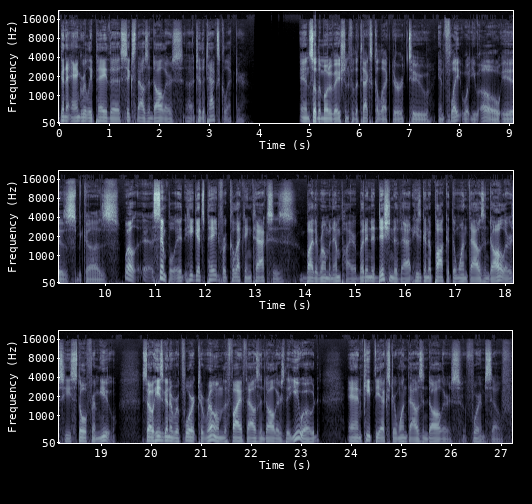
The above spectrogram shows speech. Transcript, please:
going to angrily pay the six thousand uh, dollars to the tax collector. And so the motivation for the tax collector to inflate what you owe is because Well, uh, simple. It, he gets paid for collecting taxes by the Roman Empire, but in addition to that, he's going to pocket the $1,000 he stole from you. So he's going to report to Rome the $5,000 that you owed and keep the extra $1,000 for himself.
